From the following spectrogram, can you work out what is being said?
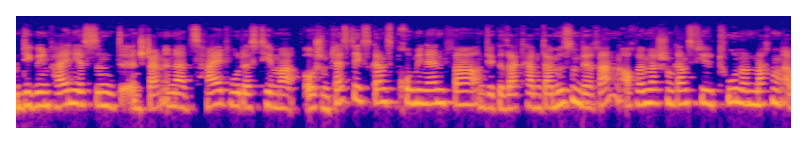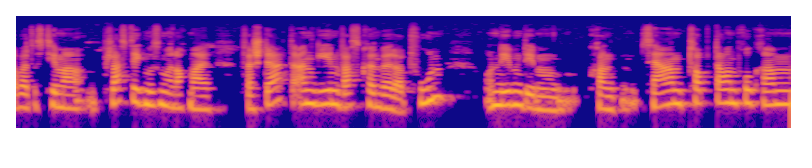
Und die Green Pioneers sind entstanden in einer Zeit, wo das Thema Ocean Plastics ganz prominent war und wir gesagt haben, da müssen wir ran, auch wenn wir schon ganz viel tun und machen, aber das Thema Plastik müssen wir nochmal verstärkt angehen. Was können wir da tun? Und neben dem Konzern Top-Down-Programm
